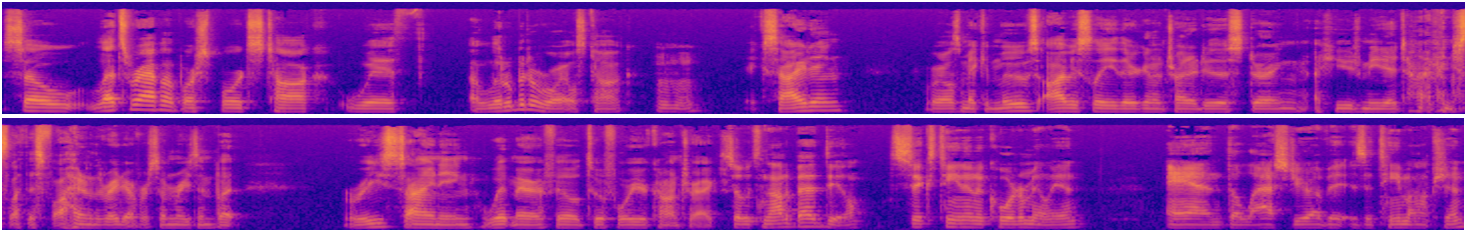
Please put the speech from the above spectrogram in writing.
So let's wrap up our sports talk with a little bit of Royals talk. hmm Exciting. Royals making moves. Obviously, they're going to try to do this during a huge media time and just let this fly under the radar for some reason. But re-signing Whit Merrifield to a four-year contract. So it's not a bad deal. Sixteen and a quarter million, and the last year of it is a team option.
